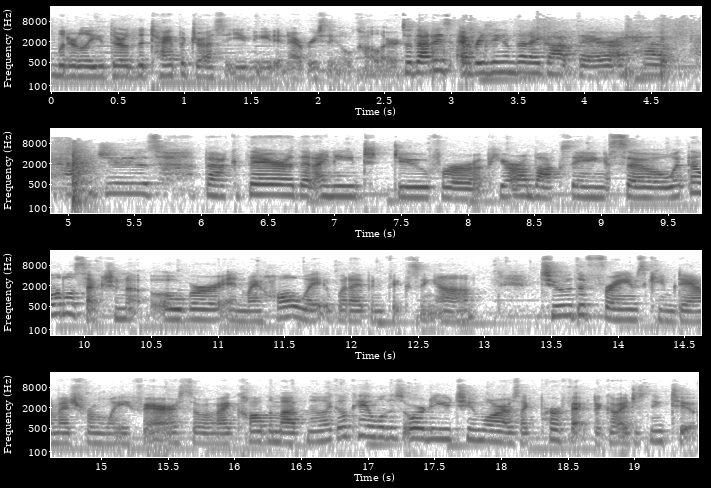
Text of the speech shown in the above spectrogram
Literally, they're the type of dress that you need in every single color. So that is everything that I got there. I have packages back there that I need to do for a PR unboxing. So with that little section over in my hallway, what I've been fixing up, two of the frames came damaged from Wayfair. So I called them up and they're like, okay, we'll just order you two more. I was like, perfect. I go, I just need two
